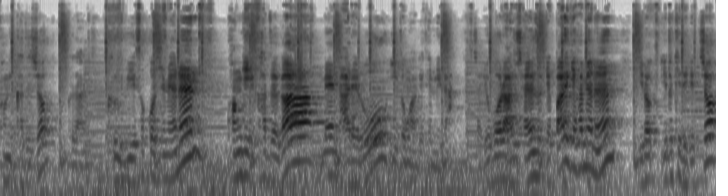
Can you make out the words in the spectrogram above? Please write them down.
관객 카드죠. 그 다음에 그 위에 섞어주면은 관객 카드가 맨 아래로 이동하게 됩니다. 자, 요거를 아주 자연스럽게 빠르게 하면은 이렇게, 이렇게 되겠죠?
